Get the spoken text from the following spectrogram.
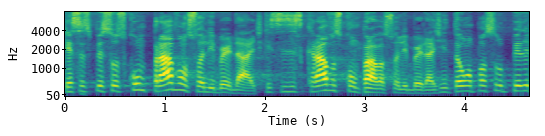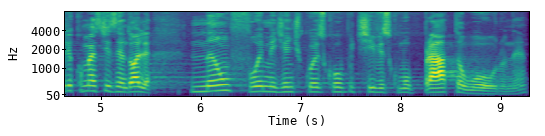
que essas pessoas compravam a sua liberdade, que esses escravos compravam a sua liberdade. Então o apóstolo Pedro ele começa dizendo: olha, não foi mediante coisas corruptíveis como prata ou ouro, né?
